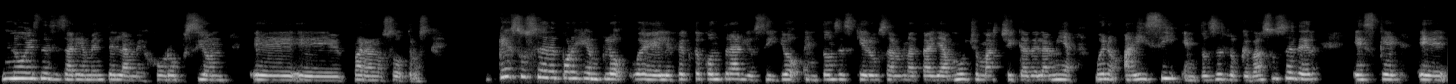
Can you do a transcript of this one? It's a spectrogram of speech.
no es necesariamente la mejor opción eh, para nosotros. ¿Qué sucede, por ejemplo, el efecto contrario? Si yo entonces quiero usar una talla mucho más chica de la mía, bueno, ahí sí, entonces lo que va a suceder es que eh,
